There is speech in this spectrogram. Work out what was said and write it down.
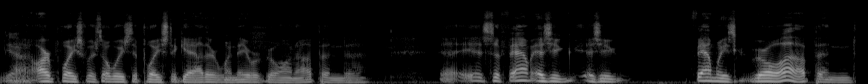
Yeah. uh, our place was always the place to gather when they were growing up, and uh, it's a family as you as you families grow up, and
